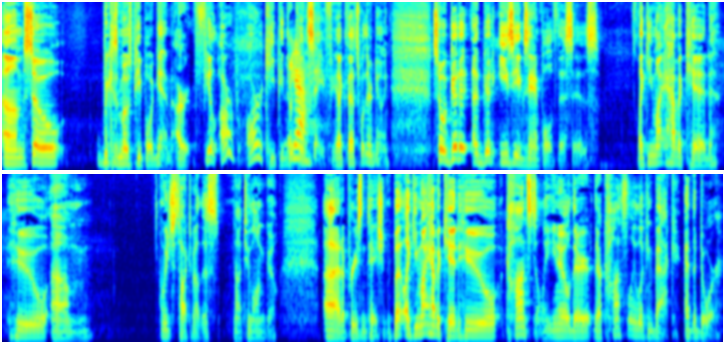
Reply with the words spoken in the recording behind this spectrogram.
Um, so because most people again are feel are are keeping their Yeah. kids safe, like that's what they're doing. So a good a good easy example of this is like you might have a kid who um, we just talked about this not too long ago uh, at a presentation. But like you might have a kid who constantly, you know, they're they're constantly looking back at the door,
